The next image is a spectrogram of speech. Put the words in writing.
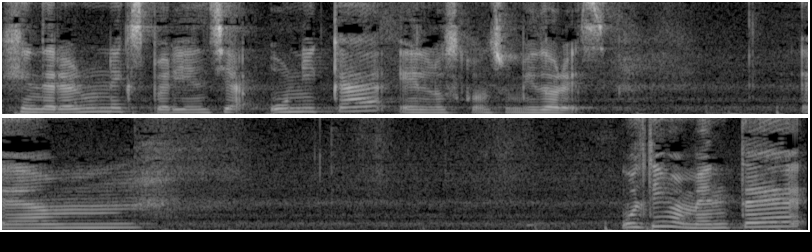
generar una experiencia única en los consumidores. Em, últimamente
